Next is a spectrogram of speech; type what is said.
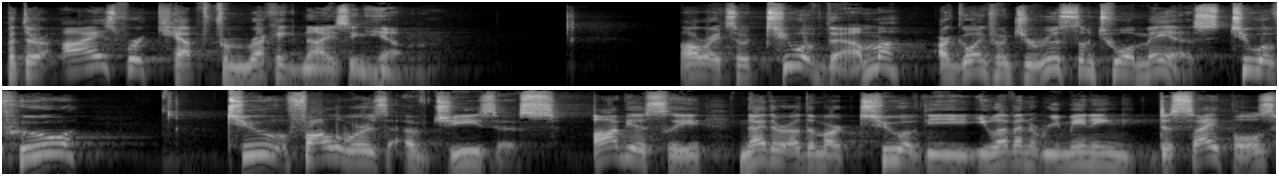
but their eyes were kept from recognizing him. All right, so two of them are going from Jerusalem to Emmaus. Two of who? Two followers of Jesus. Obviously, neither of them are two of the 11 remaining disciples.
